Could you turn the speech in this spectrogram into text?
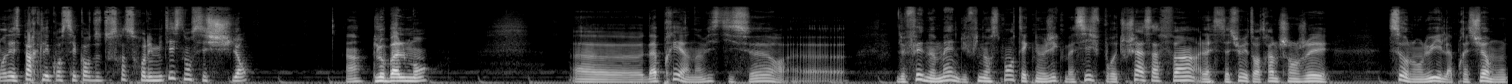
on espère que les conséquences de tout ça seront limitées, sinon c'est chiant. Hein, globalement. Euh, D'après un investisseur, euh, le phénomène du financement technologique massif pourrait toucher à sa fin. La situation est en train de changer. Selon lui, la pression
